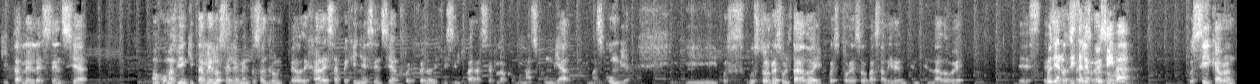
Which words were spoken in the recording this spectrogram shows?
quitarle la esencia, o, o más bien quitarle los elementos al drum, pero dejar esa pequeña esencia fue, fue lo difícil para hacerlo como más cumbiado, más cumbia. Y pues gustó el resultado y pues por eso va a salir en, en- en lado B. Este, Pues ya nos diste la exclusiva. Pues sí, cabrón,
